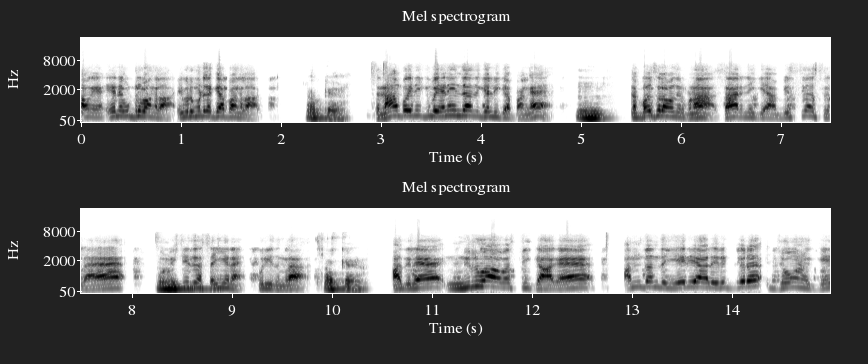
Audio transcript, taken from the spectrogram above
அவங்க என்ன விட்டுருவாங்களா? இவர் மட்டும் கேட்பாங்களா? ஓகே. நான் போய் நிற்கும் தான் அந்த கேள்வி கேட்பாங்க. நான் பதில் சொல்ல வந்திருப்பேனா? சார் இன்னைக்கு என் பிசினஸ்ல ஒரு. விஷயத்த செய்யறேன் புரியுதுங்களா? ஓகே. அதுல நிர்வாகவஸ்திக்காக அந்தந்த ஏரியால இருக்கிற ஜோனுக்கு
